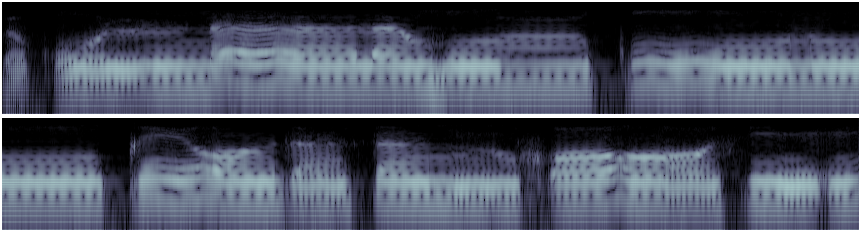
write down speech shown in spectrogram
فقلنا لهم كونوا قردة خاسئين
